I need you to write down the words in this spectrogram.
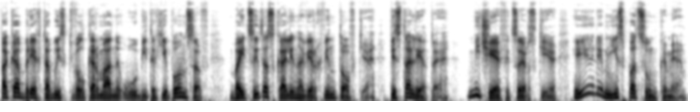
Пока Брехт обыскивал карманы у убитых японцев, бойцы таскали наверх винтовки, пистолеты, мечи офицерские и ремни с подсумками.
